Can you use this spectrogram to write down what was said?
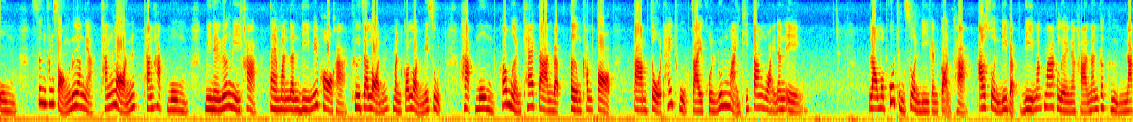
มุม ซึ่งทั้งสองเรื่องเนี่ยทั้งหลอนทั้งหักมุม มีในเรื่องนี้ค่ะ แต่มันดันดีไม่พอค่ะ คือจะหลอนมันก็หลอนไม่สุด หักมุมก็เหมือนแค่การแบบเติมคำตอบ ตามโจทย์ให้ถูกใจคนรุ่นใหม่ที่ตั้งไว้นั่นเอง เรามาพูดถึงส่วนดีกันก่อนค่ะ เอาส่วนดีแบบดีมากๆเลยนะคะ นั่นก็คือนัก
